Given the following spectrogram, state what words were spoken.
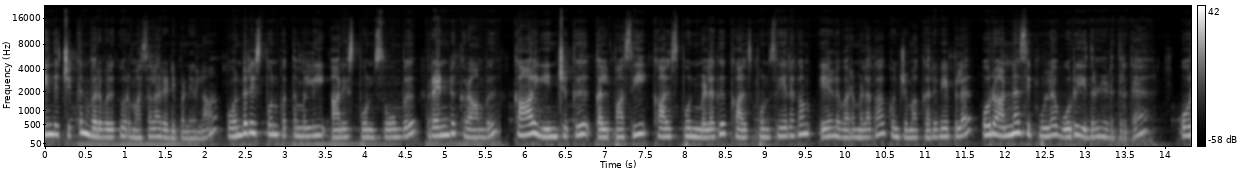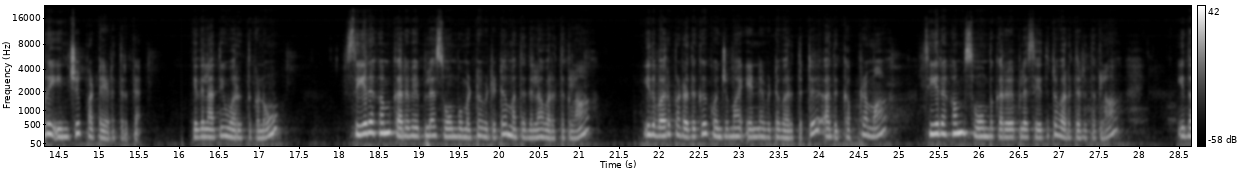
இந்த சிக்கன் வறுவலுக்கு ஒரு மசாலா ரெடி பண்ணிடலாம். ஒன்றரை ஸ்பூன் கொத்தமல்லி அரை ஸ்பூன் சோம்பு ரெண்டு கிராம்பு கால் இஞ்சுக்கு கல்பாசி கால் ஸ்பூன் மிளகு கால் ஸ்பூன் சீரகம் ஏழு வரமிளகா கொஞ்சமாக கருவேப்பிலை ஒரு அன்னாசி பூவில் ஒரு இதழ் எடுத்திருக்கேன். ஒரு இன்ச்சு பட்டை எடுத்திருக்கேன். இது எல்லாத்தையும் வறுத்துக்கணும். சீரகம் கருவேப்பிலை சோம்பு மட்டும் விட்டுட்டு மற்றதெல்லாம் வறுத்துக்கலாம். இது வறுப்படுறதுக்கு கொஞ்சமாக எண்ணெய் விட்டு வறுத்துட்டு அதுக்கப்புறமா சீரகம் சோம்பு கருவேப்பிலை சேர்த்துட்டு வறுத்து எடுத்துக்கலாம். இது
